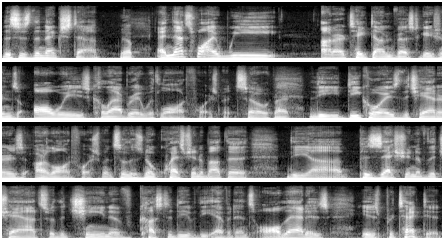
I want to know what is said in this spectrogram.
This is the next step." Yep. And that's why we on our takedown investigations always collaborate with law enforcement. So Right. the decoys, the chatters are law enforcement. So there's no question about the the uh, possession of the chats or the chain of custody of the evidence. All that is is protected,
